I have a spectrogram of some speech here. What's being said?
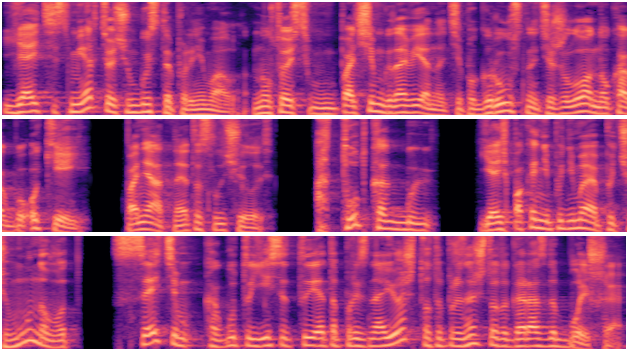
я эти смерти очень быстро принимал. Ну, то есть почти мгновенно, типа грустно, тяжело, но как бы окей, понятно, это случилось. А тут как бы я пока не понимаю, почему, но вот с этим, как будто если ты это признаешь, то ты признаешь что-то гораздо большее.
